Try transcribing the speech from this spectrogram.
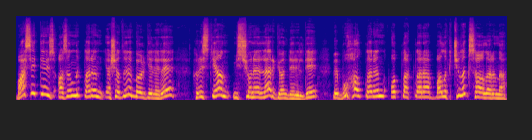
Bahsettiğimiz azınlıkların yaşadığı bölgelere Hristiyan misyonerler gönderildi ve bu halkların otlaklara, balıkçılık sahalarına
